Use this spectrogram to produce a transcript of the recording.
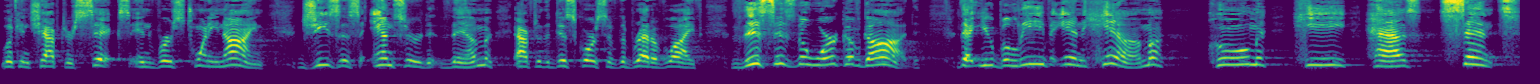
Look in chapter 6 in verse 29. Jesus answered them after the discourse of the bread of life This is the work of God, that you believe in him whom he has sent.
